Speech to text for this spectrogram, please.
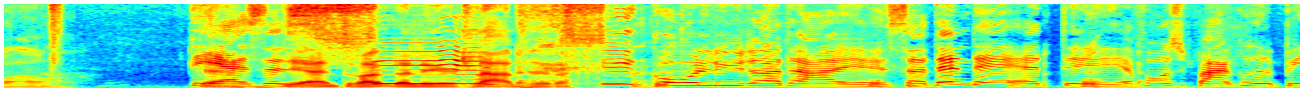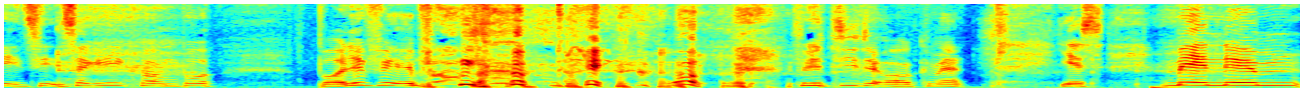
Wow. Det er Ja, altså det er en drøm, der ligger sygt- klar til dig. Sygt gode lyttere, der øh, Så den dag, at øh, jeg får spark ud af BT, så kan I komme på bolleferie.dk med Ditte Ockmann. Yes. Men øhm,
